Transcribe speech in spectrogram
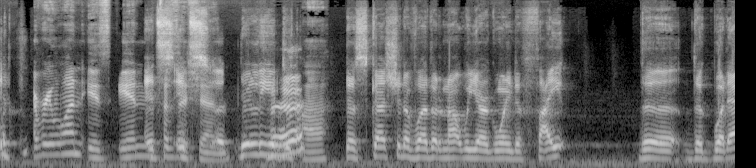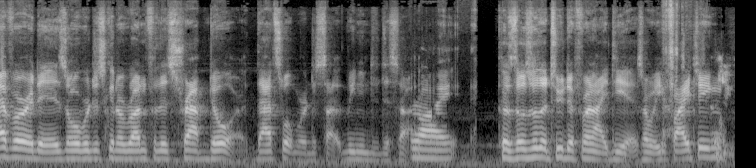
it's, everyone is in it's, it's position. uh, really a di- uh, discussion of whether or not we are going to fight the the whatever it is, or we're just gonna run for this trap door. That's what we're decide. We need to decide Right. because those are the two different ideas. Are we fighting,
